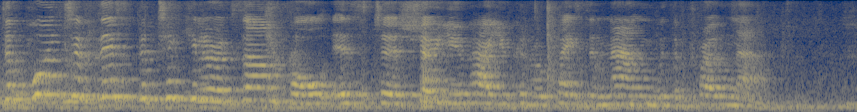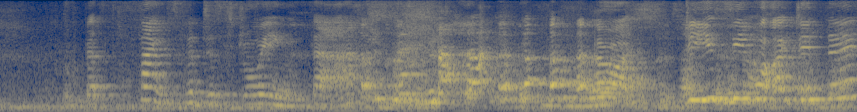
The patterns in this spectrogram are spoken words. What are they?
The point of this particular example is to show you how you can replace a noun with a pronoun. But thanks for destroying that. All right. Do you see what I did there?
